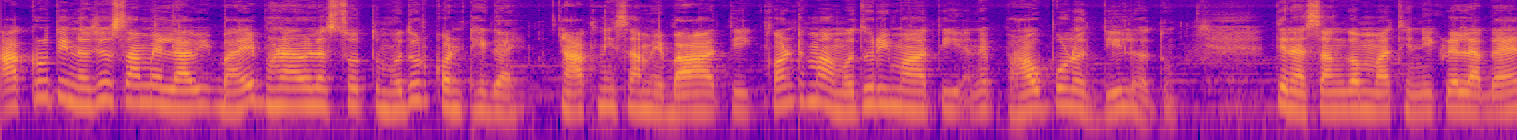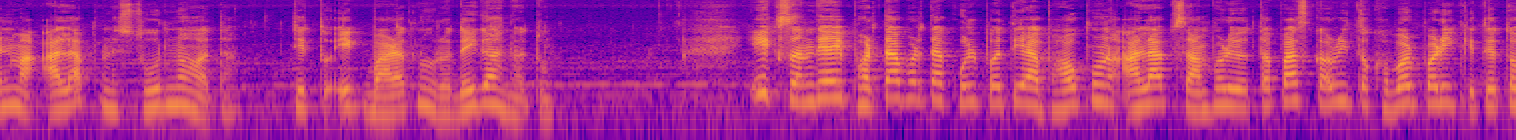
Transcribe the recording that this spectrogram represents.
આકૃતિ નજર સામે લાવી બાએ ભણાવેલા સ્વત મધુર કંઠે ગાય. આંખની સામે બા હતી, કંઠમાં મધુરીમાં હતી અને ભાવપૂર્ણ દિલ હતું. તેના સંગમમાંથી નીકળેલા ગાયનમાં આલાપ અને સૂર ન હતા. તે તો એક બાળકનું હૃદયગાન હતું. એક સંધ્યાએ ફરતા ફરતા કુલપતિ આ ભાવપૂર્ણ આલાપ સાંભળ્યો. તપાસ કરવી તો ખબર પડી કે તે તો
